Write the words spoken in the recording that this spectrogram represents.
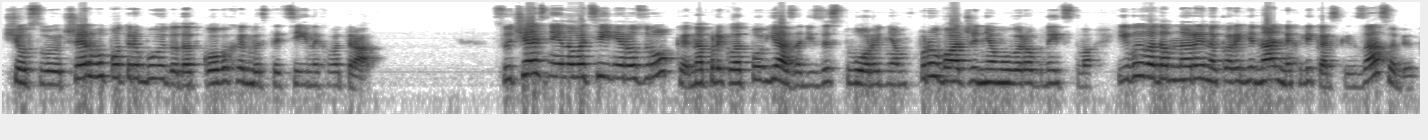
що в свою чергу потребує додаткових інвестиційних витрат. Сучасні інноваційні розробки, наприклад, пов'язані зі створенням, впровадженням у виробництво і виводом на ринок оригінальних лікарських засобів,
